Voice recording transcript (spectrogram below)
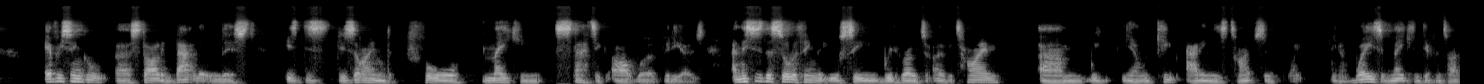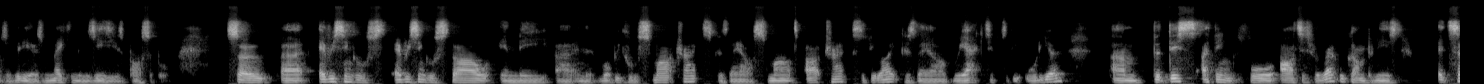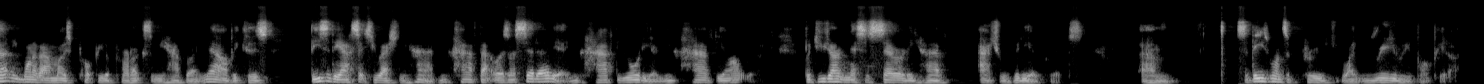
every single uh, style in that little list is des- designed for making static artwork videos. And this is the sort of thing that you'll see with Rotor over time. Um, we, you know, we keep adding these types of like, you know, ways of making different types of videos and making them as easy as possible. So uh, every single every single style in the uh, in the, what we call smart tracks because they are smart art tracks, if you like, because they are reactive to the audio. Um, but this, I think, for artists for record companies, it's certainly one of our most popular products that we have right now because these are the assets you actually have. You have that, as I said earlier, you have the audio, you have the artwork, but you don't necessarily have actual video clips. Um, so these ones have proved like really, really popular.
